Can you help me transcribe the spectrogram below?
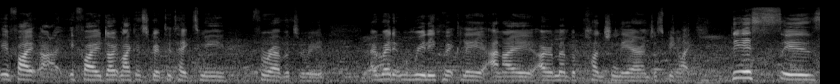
if I, if I don't like a script, it takes me forever to read. I read it really quickly and I, I remember punching the air and just being like, this is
